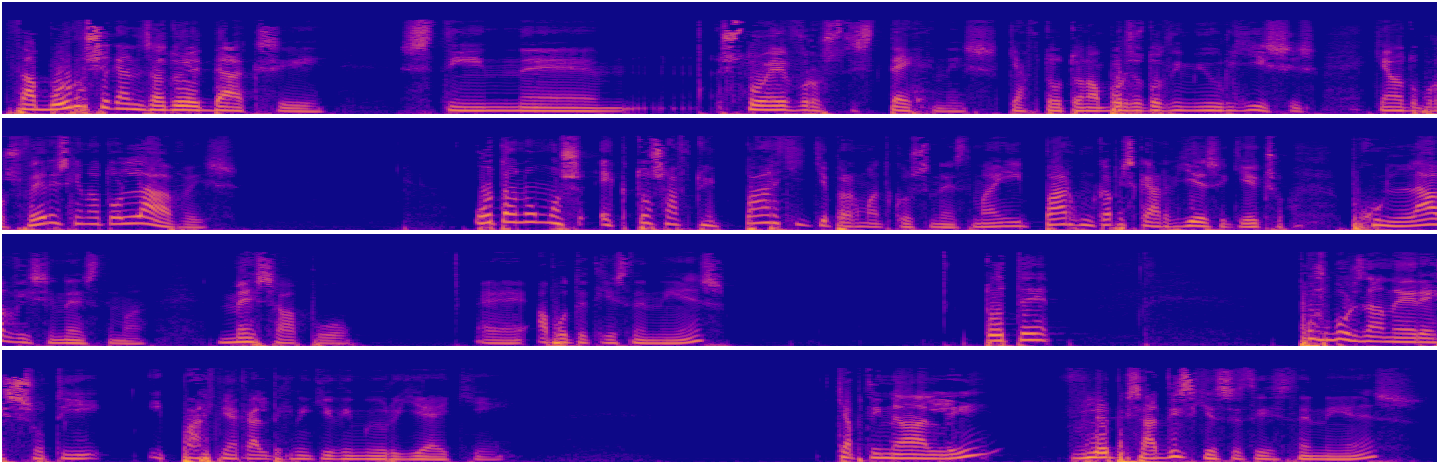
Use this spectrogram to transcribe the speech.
θα μπορούσε κανείς να το εντάξει στην, ε, στο εύρος της τέχνης και αυτό το να μπορείς να το δημιουργήσεις και να το προσφέρεις και να το λάβεις. Όταν όμως εκτός αυτού υπάρχει και πραγματικό συνέστημα ή υπάρχουν κάποιες καρδιές εκεί έξω που έχουν λάβει συνέστημα μέσα από, ε, από τέτοιες ταινίες, τότε πώς μπορείς να αναιρέσεις ότι υπάρχει μια καλλιτεχνική δημιουργία εκεί; Και απ' την άλλη βλέπεις αντίστοιχες τέτοιες ταινίες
